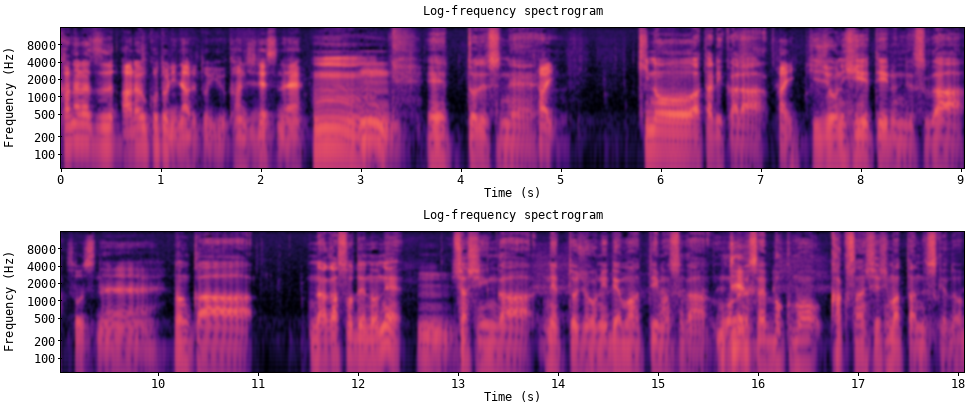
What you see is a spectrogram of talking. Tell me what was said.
必ず洗うことになるという感じですね。うん、うん、えー、っとですね、はい、昨日あたりから非常に冷えているんですが、はい、そうですね。なんか長袖のね、うん、写真がネット上に出回っていますが ごめんなさい僕も拡散してしまったんですけど。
